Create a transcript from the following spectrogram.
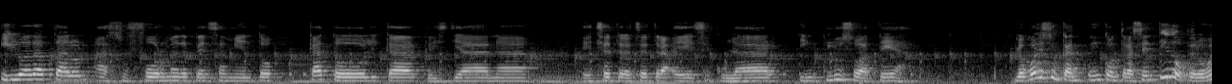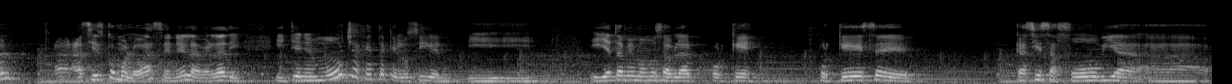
y lo adaptaron a su forma de pensamiento católica, cristiana, etcétera, etcétera, eh, secular, incluso atea. Lo cual es un, contrasentido, pero bueno, así es como lo hacen, ¿eh? la verdad. Y, y tienen mucha gente que lo siguen. Y, ya también vamos a hablar por qué. Por qué ese, casi esa fobia a,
